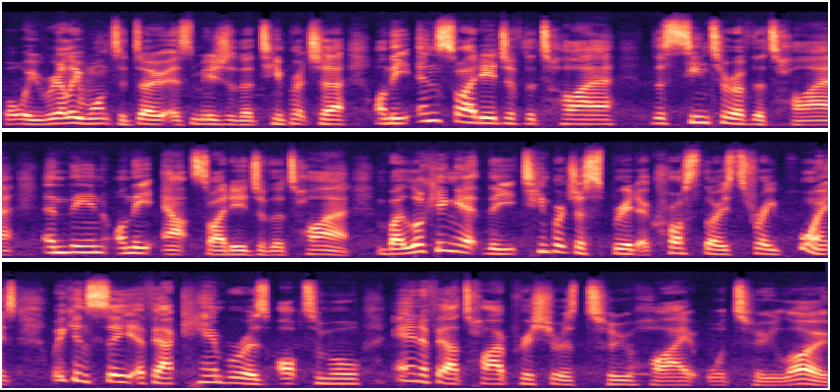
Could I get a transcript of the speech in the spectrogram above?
What we really want to do is measure the temperature on the inside edge of the tyre, the center of the tyre, and then on the outside edge of the tyre. And by looking at the temperature spread across those three points, we can see if our camber is optimal and if our tyre pressure is too high or too low.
